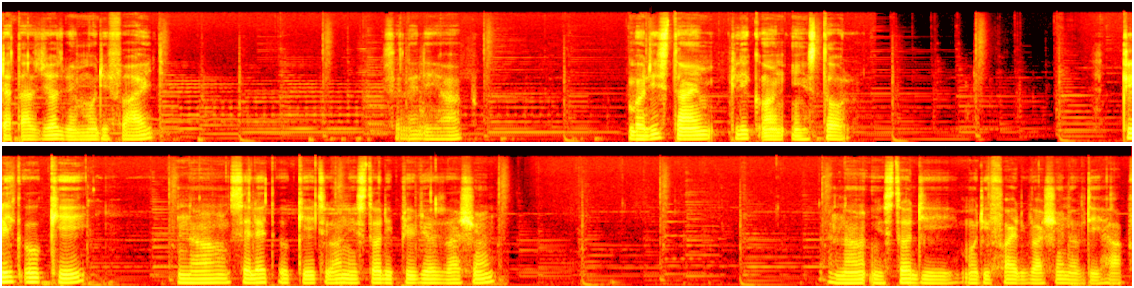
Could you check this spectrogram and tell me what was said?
that has just been modified. Select the app. But this time click on install. Click ok. Now select ok to uninstall the previous version now install the modified version of the app.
